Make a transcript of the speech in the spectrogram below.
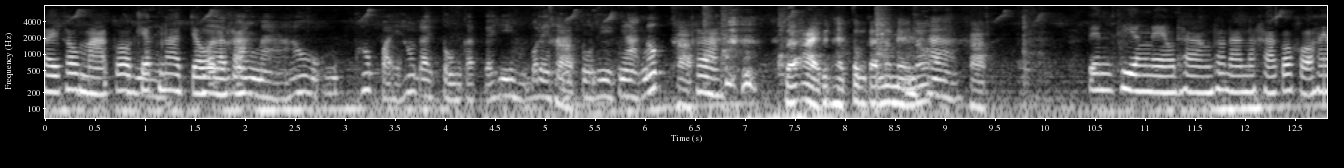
ใครเข้ามาก็แคปหน้าจอเมื่นะคะล่วงหน้าเฮาเฮาไปเฮาได้ตรงกันก็ยิ่งบ่ได้หาตัวเลขยากเนาะ ครับค่ะ เพื่ออ้ายเป็นใหายตรงกันนะแม่เนาะค่ะ ครับ เป็นเพียงแนวทางเท่านั้นนะคะ ก็ขอให้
